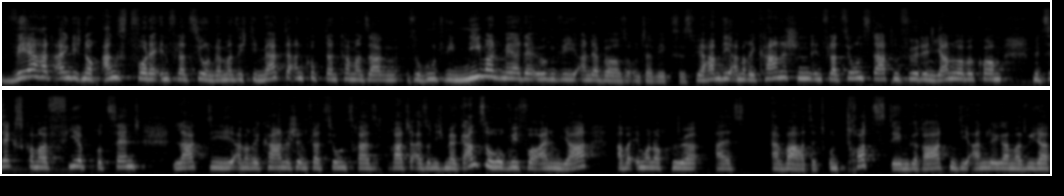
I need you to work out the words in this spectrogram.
Wer hat eigentlich noch Angst vor der Inflation? Wenn man sich die Märkte anguckt, dann kann man sagen, so gut wie niemand mehr, der irgendwie an der Börse unterwegs ist. Wir haben die amerikanischen Inflationsdaten für den Januar bekommen. Mit 6,4 Prozent lag die amerikanische Inflationsrate also nicht mehr ganz so hoch wie vor einem Jahr, aber immer noch höher als erwartet. Und trotzdem geraten die Anleger mal wieder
